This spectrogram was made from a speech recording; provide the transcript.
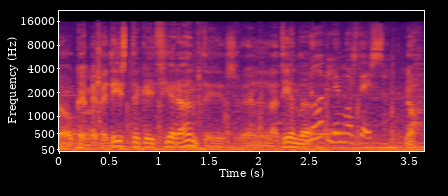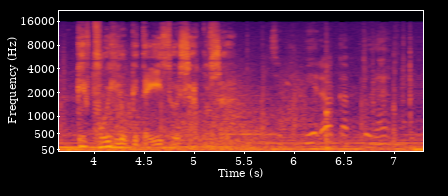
Lo que me pediste que hiciera antes, en la tienda. No hablemos de eso. No, ¿qué fue lo que te hizo esa cosa? Si volviera a capturarme,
